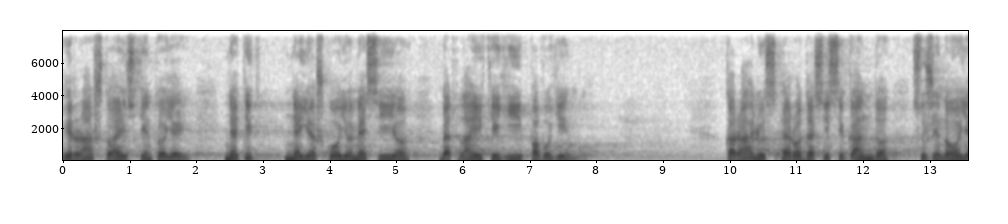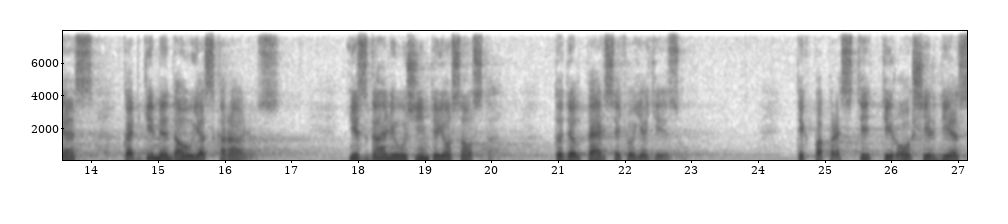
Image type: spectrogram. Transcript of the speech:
ir rašto aiškintojai ne tik neieškojo mesijo, bet laikė jį pavojingu. Karalius Erodas įsigando, sužinojęs, kad gimė naujas karalius. Jis gali užimti jo sostą, todėl persekioja Jėzų. Tik paprasti, tyro širdies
